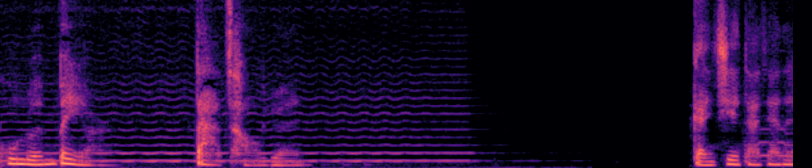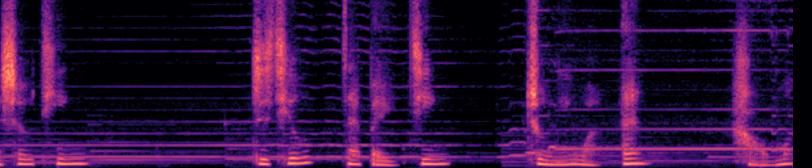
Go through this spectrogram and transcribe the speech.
《呼伦贝尔大草原》。感谢大家的收听，知秋在北京，祝你晚安，好梦。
